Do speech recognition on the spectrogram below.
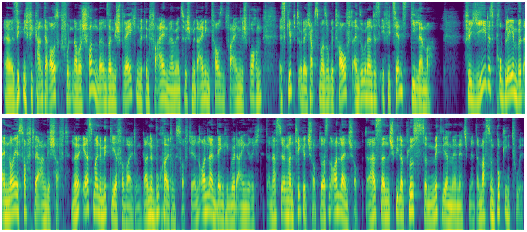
äh, signifikant herausgefunden, aber schon bei unseren Gesprächen mit den Vereinen, wir haben ja inzwischen mit einigen tausend Vereinen gesprochen, es gibt, oder ich habe es mal so getauft, ein sogenanntes Effizienzdilemma. Für jedes Problem wird eine neue Software angeschafft. Ne? Erstmal eine Mitgliederverwaltung, dann eine Buchhaltungssoftware, ein Online-Banking wird eingerichtet, dann hast du irgendwann einen Ticketshop, du hast einen Online-Shop, da hast du dann Spieler Plus zum Mitgliedermanagement, dann machst du ein Booking-Tool.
